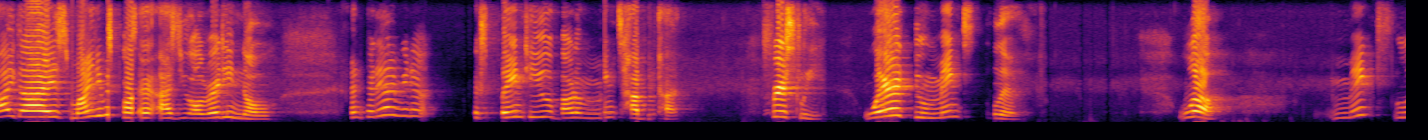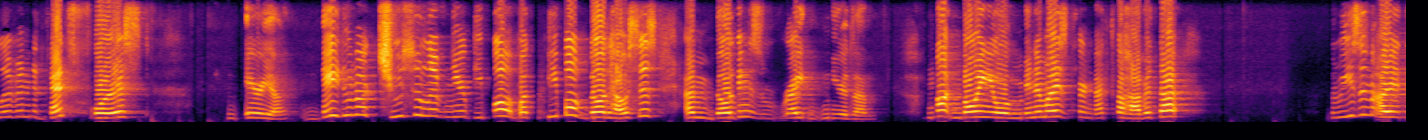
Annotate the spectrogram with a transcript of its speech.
Hi guys, my name is as you already know. And today I'm going to explain to you about a mink's habitat. Firstly, where do minks live? Well, minks live in the dense forest area. They do not choose to live near people, but people build houses and buildings right near them. Not knowing it will minimize their natural habitat, the reason I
